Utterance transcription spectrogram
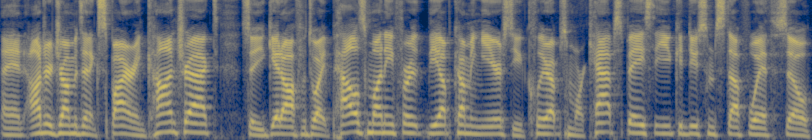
and Andre Drummond's an expiring contract, so you get off of Dwight Powell's money for the upcoming year, so you clear up some more cap space that you could do some stuff with. So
